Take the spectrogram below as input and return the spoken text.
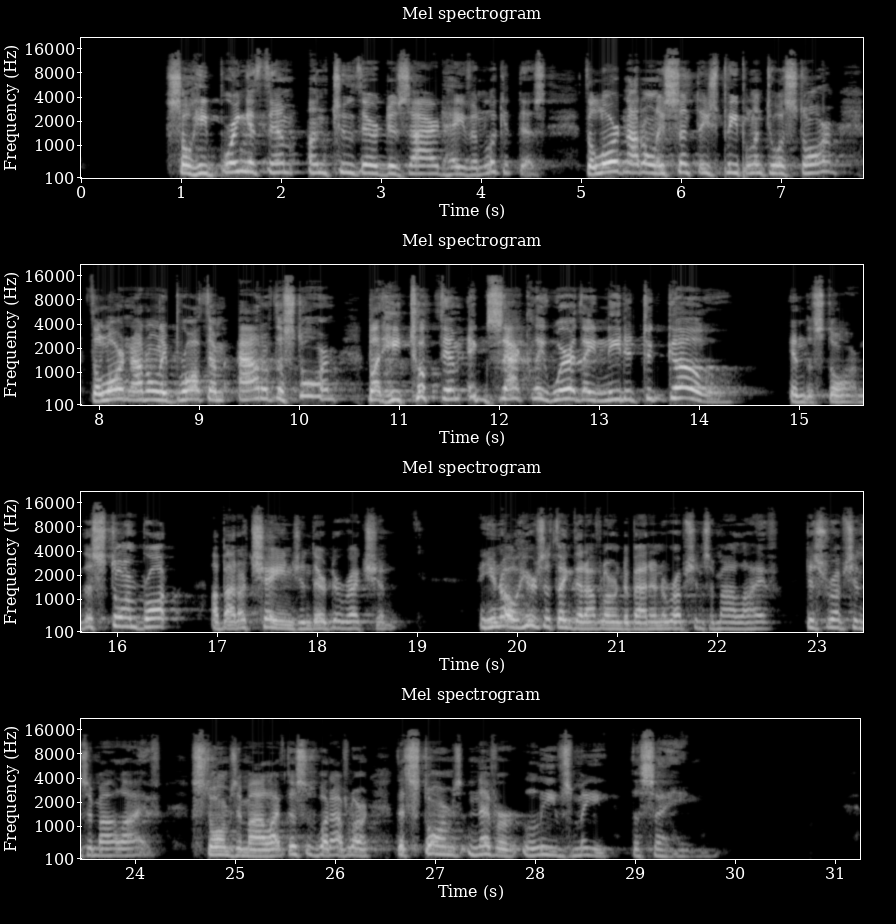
So he bringeth them unto their desired haven. Look at this. The Lord not only sent these people into a storm, the Lord not only brought them out of the storm, but he took them exactly where they needed to go in the storm. The storm brought about a change in their direction. And you know, here's the thing that I've learned about interruptions in my life, disruptions in my life, storms in my life. This is what I've learned that storms never leaves me the same.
